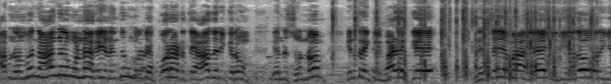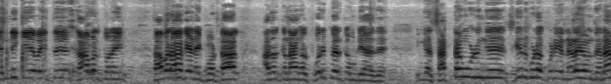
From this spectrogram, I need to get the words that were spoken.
அப்படின்னு போது நாங்களும் ஒன்றாக இணைந்து உங்களுடைய போராட்டத்தை ஆதரிக்கிறோம் என்று சொன்னோம். இன்றைக்கு வழக்கு. நிச்சயமாக இது ஏதோ ஒரு எண்ணிக்கையை வைத்து காவல்துறை தவறாக எடை போட்டால் அதற்கு நாங்கள் பொறுப்பேற்க முடியாது. இங்கே சட்டம் ஒழுங்கு சீர்கூடக்கூடிய நிலை வந்துன்னா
